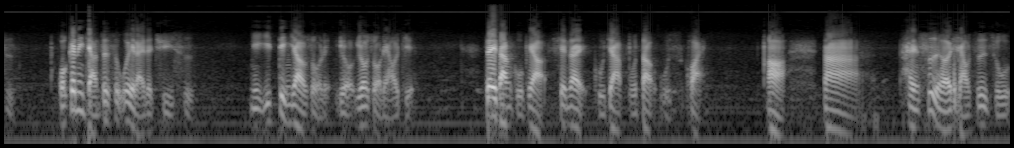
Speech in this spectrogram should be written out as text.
势。我跟你讲，这是未来的趋势，你一定要所有有所了解。这一档股票现在股价不到五十块，啊，那很适合小资族，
